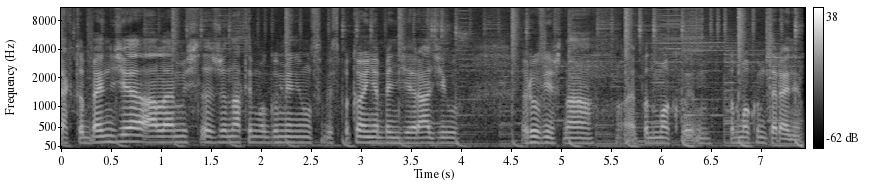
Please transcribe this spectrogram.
jak to będzie, ale myślę, że na tym ogumieniu sobie spokojnie będzie radził również na e, podmokłym, podmokłym terenie.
